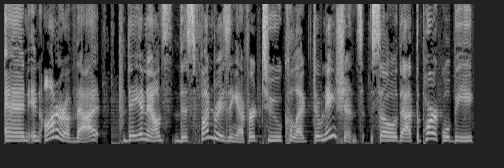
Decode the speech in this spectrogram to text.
And in honor of that, they announced this fundraising effort to collect donations so that the park will be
